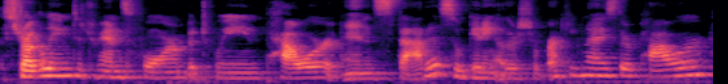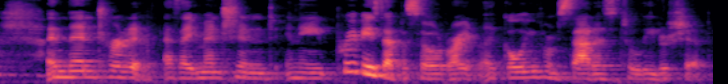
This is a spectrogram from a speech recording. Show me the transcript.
struggling to transform between power and status, so getting others to recognize their power and then turn it, as I mentioned in the previous episode, right, like going from status to leadership.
